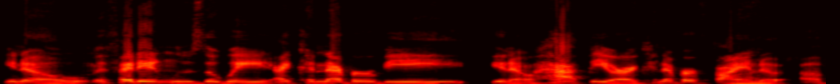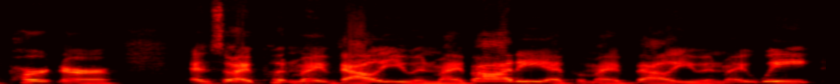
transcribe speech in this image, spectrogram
you know, if I didn't lose the weight, I could never be, you know, happy or I could never find a, a, partner. And so I put my value in my body, I put my value in my weight,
